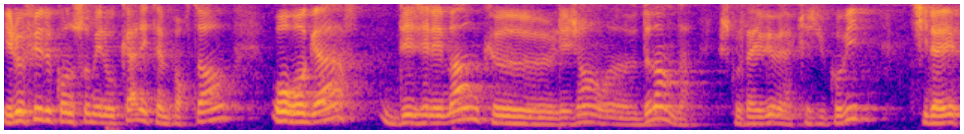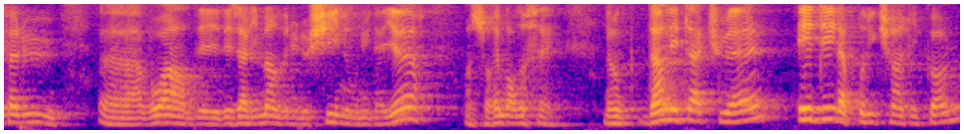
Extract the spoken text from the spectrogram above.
Et le fait de consommer local est important au regard des éléments que les gens euh, demandent. Puisque vous avez vu avec la crise du Covid, s'il avait fallu euh, avoir des, des, aliments venus de Chine ou venus d'ailleurs, on serait mort de faim. Donc, dans l'état actuel, aider la production agricole,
